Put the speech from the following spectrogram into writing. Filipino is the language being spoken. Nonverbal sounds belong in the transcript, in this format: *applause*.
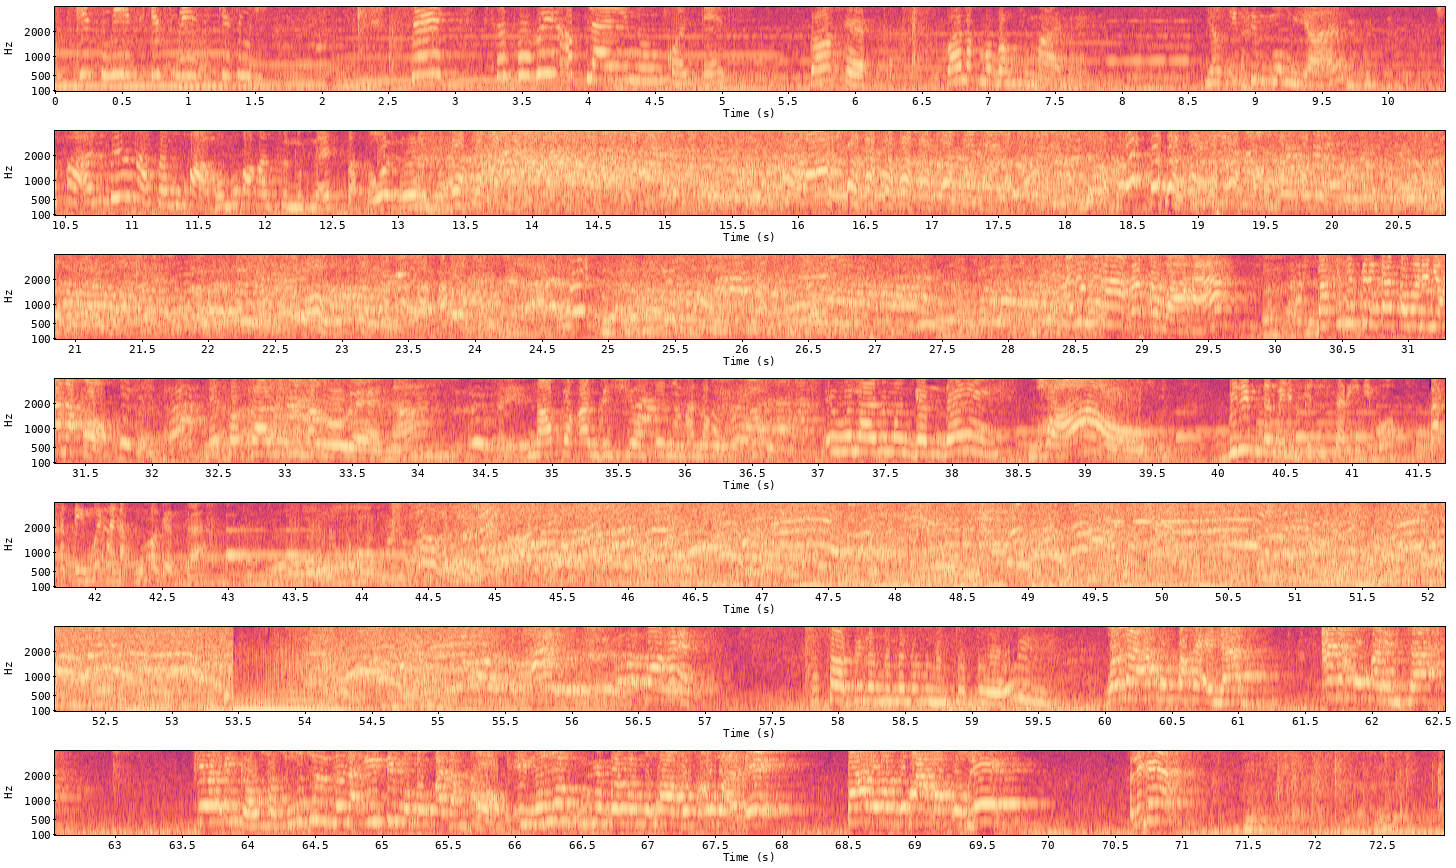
Excuse me, excuse me, excuse me. Sir, saan po ba yung applyan ng contest? Bakit? Balak mo bang sumali? Yang itim mong yan? *laughs* Tsaka ano ba yung nasa mukha mo? Mukha kang sunog na espasol. *laughs* Ano nakakatawa, ha? Bakit yung pinagtatawanan yung anak ko? Eh, paano naman, Rowena? Napaka-ambisyoso ng anak ko. Eh, wala namang ganda eh. Wow! Bilib na bilib ka sa sarili mo? Bakit tingin mo yung anak mo maganda? Bakit? Kasabi lang naman ako ng totoo eh. Wala akong pakialam! Anak ko pa rin siya! Ikaw, sa susunod na naitin mo tong anak ko, imungod mo yung bagong mukha mo sa uwali para magmukha kang uling! Halika na!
